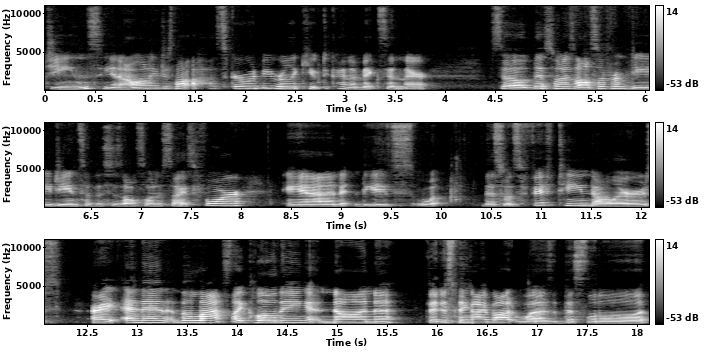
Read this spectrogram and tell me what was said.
jeans, you know. And I just thought oh, a skirt would be really cute to kind of mix in there. So this one is also from D Jeans. So this is also in a size 4. And these this was $15. All right, and then the last like clothing non-fitness thing I bought was this little,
